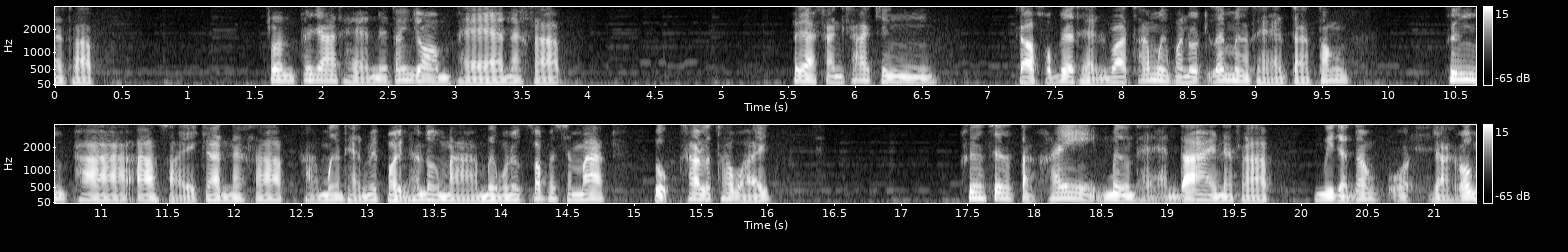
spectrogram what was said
นะครับ จนพญาแถนเนี่ยต้องยอมแพ้นะครับพญาคันค่าจึงกล่าวสมพญาแถนว่าทั้งเมืองมนุษย์และเมืองแถนต่างต้องพึ่งพาอาศัยกันนะครับ หากเมืองแถนไม่ปล่อยน้ำลงมา เมืองมนุษย์ก็ไม่สามารถปลูกข้าวและถวายเครื่องเส้นต่างๆให้เมืองแถนได้นะครับ มีแต่ต้องอดอยากล้ม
